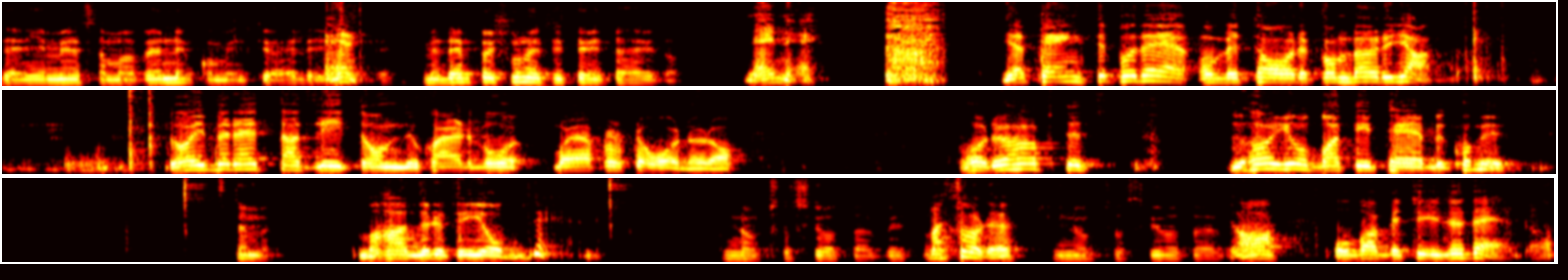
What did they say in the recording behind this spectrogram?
den gemensamma vännen kommer inte jag heller göra det. Men den personen sitter inte här idag. Nej, nej. Jag tänkte på det om vi tar det från början. Du har ju berättat lite om dig själv och vad jag förstår nu då. Har du haft ett... Du har jobbat i Täby kommun. Stämmer. Vad hade du för jobb där? Inom socialt arbete. Vad sa du? Inom socialt arbete. Ja, och vad betyder det då?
